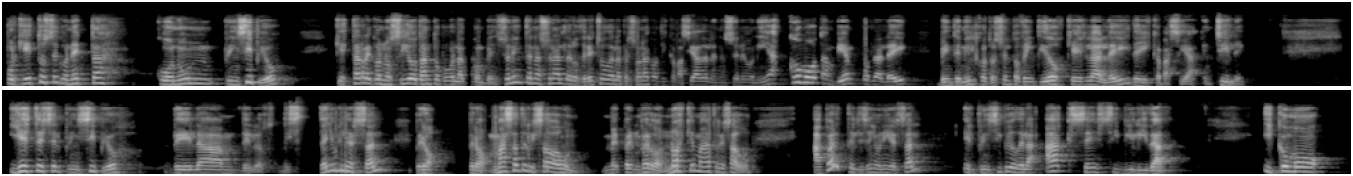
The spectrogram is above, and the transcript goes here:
porque esto se conecta con un principio que está reconocido tanto por la Convención Internacional de los Derechos de la Persona con Discapacidad de las Naciones Unidas, como también por la Ley 20.422, que es la Ley de Discapacidad en Chile. Y este es el principio de, la, de los diseño universal, pero, pero más aterrizado aún. perdón, no es que más aterrizado aún. Aparte del diseño universal, el principio de la accesibilidad. Y como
